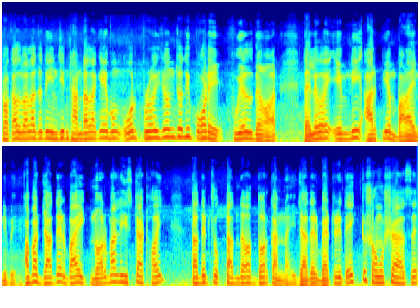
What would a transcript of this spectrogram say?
সকালবেলা যদি ইঞ্জিন ঠান্ডা লাগে এবং ওর প্রয়োজন যদি পড়ে ফুয়েল দেওয়ার তাহলে ও এমনি আরপিএম বাড়ায় নেবে। আবার যাদের বাইক নর্মালি স্টার্ট হয় তাদের চোখ টান দেওয়ার দরকার নাই। যাদের ব্যাটারিতে একটু সমস্যা আছে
